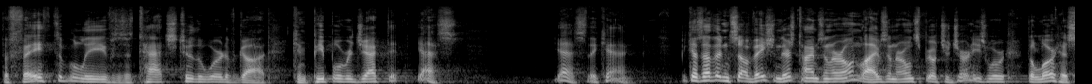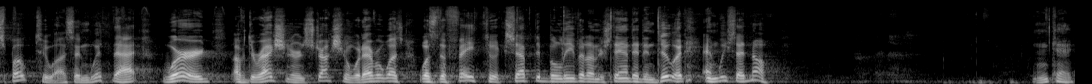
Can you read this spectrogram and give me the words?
The faith to believe is attached to the Word of God. Can people reject it? Yes. Yes, they can. Because other than salvation, there's times in our own lives, in our own spiritual journeys, where the Lord has spoke to us, and with that word of direction or instruction or whatever it was, was the faith to accept it, believe it, understand it, and do it, and we said no. Okay.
